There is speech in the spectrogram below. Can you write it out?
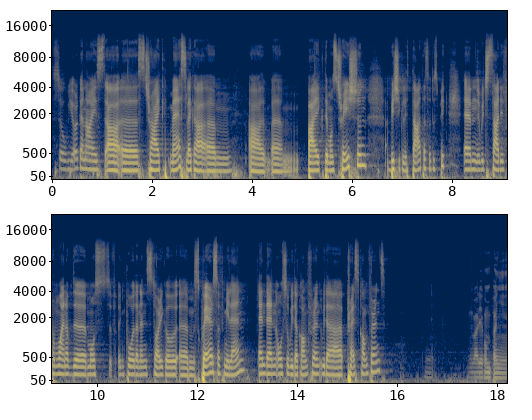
So we organized a, a strike mass, like a, um, a um, bike demonstration, a biciclettata, so to speak, um, which started from one of the most important and historical um, squares of Milan, and then also with a with a press conference. Varie compagnie,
